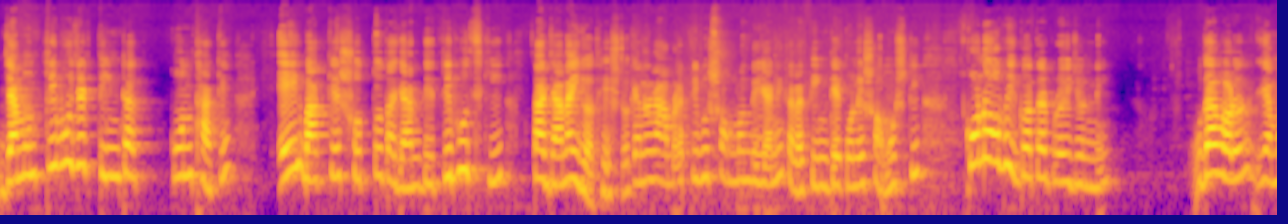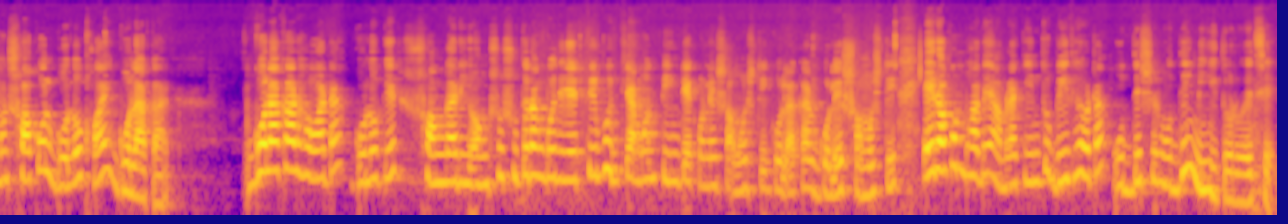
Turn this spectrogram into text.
যেমন ত্রিভুজের তিনটা কোণ থাকে, এই বাক্যের সত্যতা জানতে ত্রিভুজ কি তা জানাই যথেষ্ট। কেননা আমরা ত্রিভুজ সম্বন্ধে জানি, তারা তিনটে কোণের সমষ্টি। কোনো অভিজ্ঞতার প্রয়োজন নেই। উদাহরণ, যেমন সকল গোলক হয় গোলাকার। গোলাকার হওয়াটা গোলকের সংজ্ঞারই অংশ। সুতরাং বোঝা যায় ত্রিভুজ যেমন তিনটে কোণের সমষ্টি, গোলাকার গোলের সমষ্টি এইরকমভাবে আমরা কিন্তু বিধেয়টা উদ্দেশ্যের মধ্যেই নিহিত রয়েছে।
